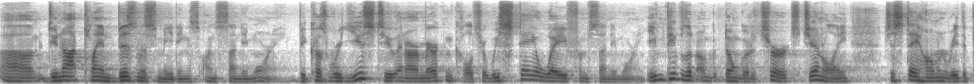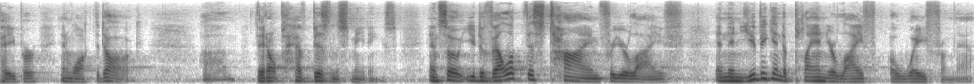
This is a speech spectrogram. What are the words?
um, do not plan business meetings on Sunday morning because we're used to, in our American culture, we stay away from Sunday morning. Even people that don't, don't go to church generally just stay home and read the paper and walk the dog. Um, they don't have business meetings. And so you develop this time for your life, and then you begin to plan your life away from that.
